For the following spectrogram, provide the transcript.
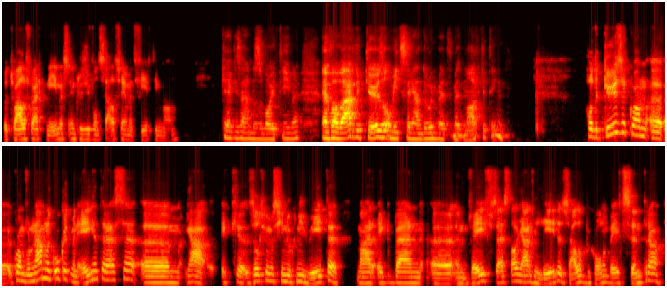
we 12 werknemers, inclusief onszelf, zijn met 14 man. Kijk eens aan, dat is een mooi team. Hè? En van waar de keuze om iets te gaan doen met, met marketing? Goh, de keuze kwam, uh, kwam voornamelijk ook uit mijn eigen interesse. Um, ja, ik uh, zult je misschien nog niet weten, maar ik ben uh, een vijf, zestal jaar geleden zelf begonnen bij Sintra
